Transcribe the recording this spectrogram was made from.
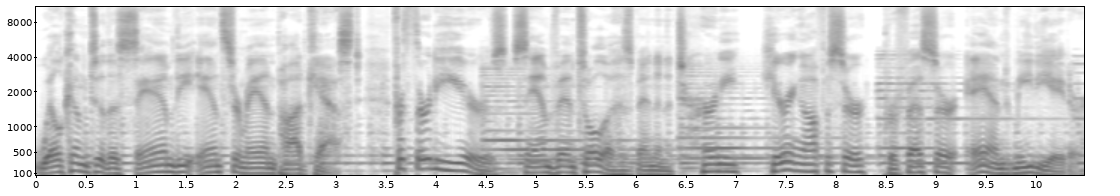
Welcome to the Sam the Answer Man podcast. For 30 years, Sam Ventola has been an attorney, hearing officer, professor, and mediator.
